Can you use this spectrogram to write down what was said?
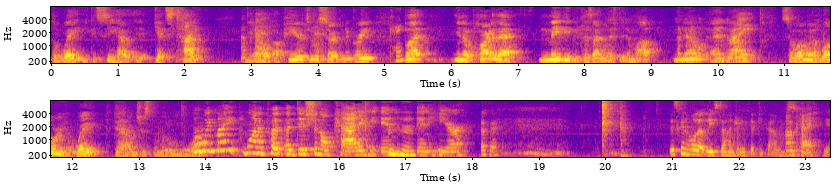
the weight you can see how it gets tight. You know, Okay. up here to a certain degree. Okay. But you know, part of that may be because I lifted him up. You Okay. know, and um, so I'm going to lower your weight down just a little more. Well, we might want to put additional padding in in here. Okay. This can hold at least 150 pounds. Okay. Yeah.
